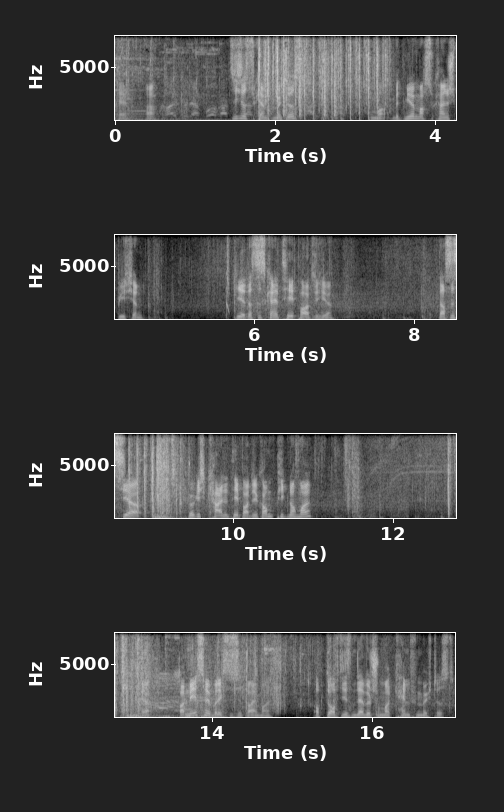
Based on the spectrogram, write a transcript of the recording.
Okay, ah. Sicher, dass du kämpfen möchtest? Guck mal, mit mir machst du keine Spielchen. Hier, das ist keine Teeparty hier. Das ist hier wirklich keine Teeparty. Komm, peek nochmal. Ja. Beim nächsten Mal überlegst du es dir dreimal. Ob du auf diesem Level schon mal kämpfen möchtest.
